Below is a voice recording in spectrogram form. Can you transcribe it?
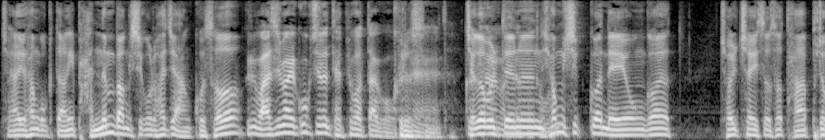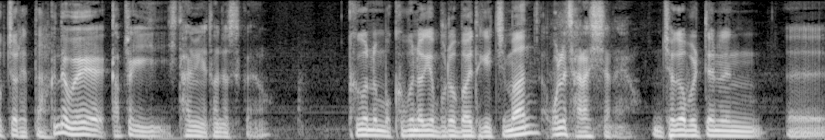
자유한국당이 받는 방식으로 하지 않고서 그리고 마지막에 꼭지는 대표가 따고. 그렇습니다. 네. 제가 볼 때는 보통. 형식과 내용과 절차에 있어서 다 부적절했다. 근데 왜 갑자기 이 타이밍에 던졌을까요? 그거는 뭐 그분에게 물어봐야 되겠지만 원래 잘하시잖아요. 제가 볼 때는 에,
